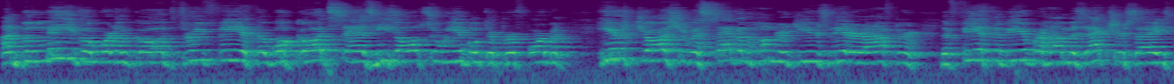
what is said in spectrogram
and believe the Word of God through faith that what God says, He's also able to perform it. Here's Joshua 700 years later after the faith of Abraham is exercised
